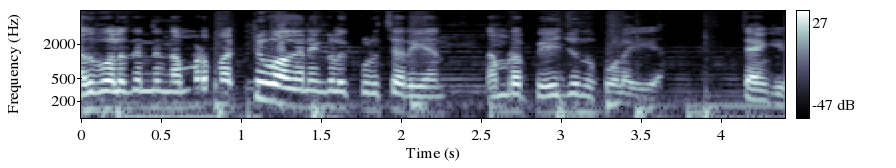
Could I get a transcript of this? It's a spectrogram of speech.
അതുപോലെ തന്നെ നമ്മുടെ മറ്റു വാഹനങ്ങളെ കുറിച്ച് അറിയാൻ നമ്മുടെ പേജ് ഒന്ന് ഫോളോ ചെയ്യുക. താങ്ക്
